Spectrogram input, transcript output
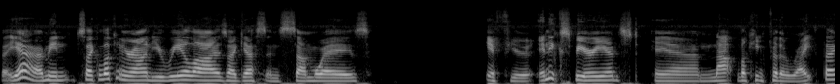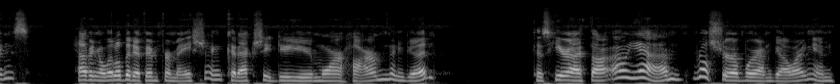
but yeah, I mean, it's like looking around. You realize, I guess, in some ways, if you're inexperienced and not looking for the right things, having a little bit of information could actually do you more harm than good. Because here I thought, oh yeah, I'm real sure of where I'm going, and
